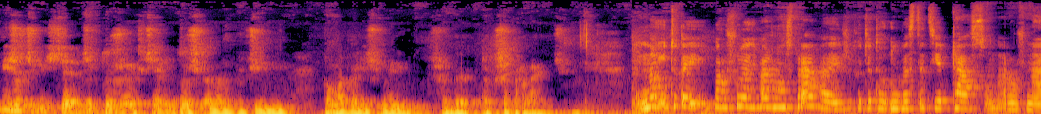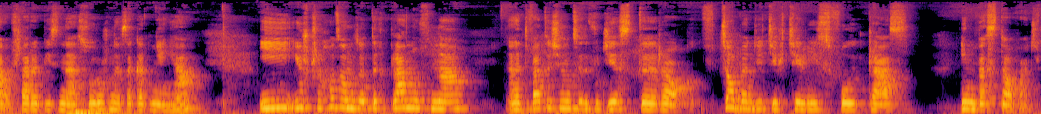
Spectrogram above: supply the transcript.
i rzeczywiście ci, którzy chcieli, którzy się do nas wrócili, pomagaliśmy im, żeby to przeprowadzić. No i tutaj poruszyłeś ważną sprawę, jeżeli chodzi o tę inwestycję czasu na różne obszary biznesu, różne zagadnienia. I już przechodząc do tych planów na 2020 rok, w co będziecie chcieli swój czas inwestować?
